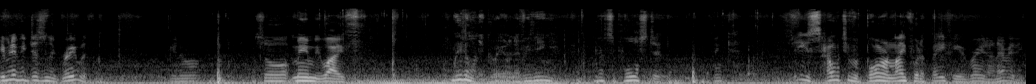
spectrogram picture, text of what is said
even if he doesn't agree with them. you know. So me and my wife, we don't agree on everything. We're not supposed to. I think. Jeez, how much of a boring life would it be if you agreed on everything?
